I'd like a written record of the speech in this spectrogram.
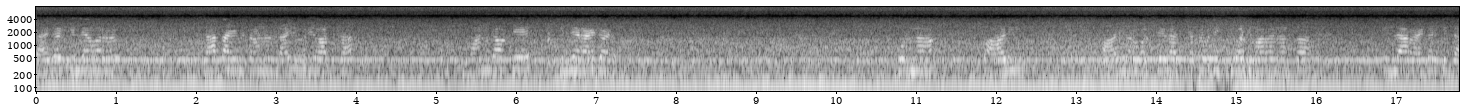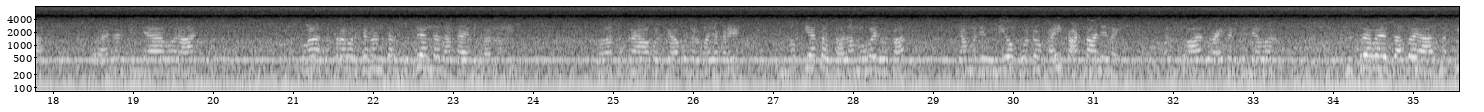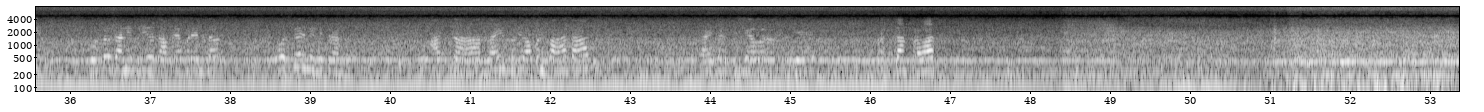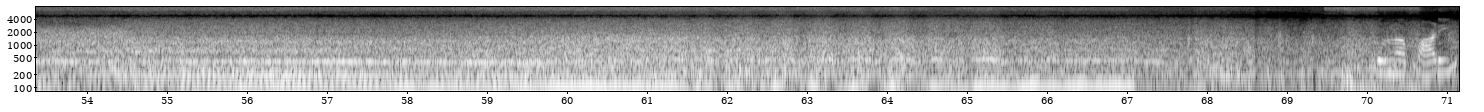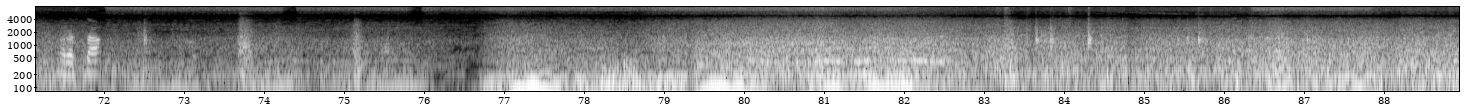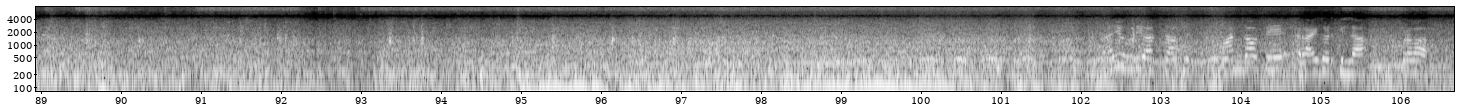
रायगड किल्ल्यावर जात आहे मित्रांनो. लाईव्ह व्हिडिओ आजचा. माणगाव ते किल्ले रायगड. पूर्ण पहाडी पहाडीवर वसलेला छत्रपती शिवाजी महाराजांचा किल्ला रायगड किल्ला. रायगड किल्ल्यावर आज सोळा सतरा वर्षानंतर दुसऱ्यांदा जात आहे मित्रांनो मी. सोळा सतरा वर्षा अगोदर माझ्याकडे नोकियाचा साधा मोबाईल होता. त्यामध्ये व्हिडिओ फोटो काही काढता आले नाही. परंतु आज रायगड किल्ल्यावर दुसऱ्या वेळेस जातो आहे आज नक्कीच फोटोज आणि व्हिडिओज आपल्यापर्यंत पोचवेल मी मित्रांनो. आजचा हा लाईव्ह व्हिडिओ आपण पाहत आहात. रायगड किल्ल्यावर म्हणजे प्रस्थान प्रवास पूर्ण पहाडी रस्ता लाईव्ह व्हिडिओ आजचा माणगाव ते रायगड किल्ला प्रवास.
